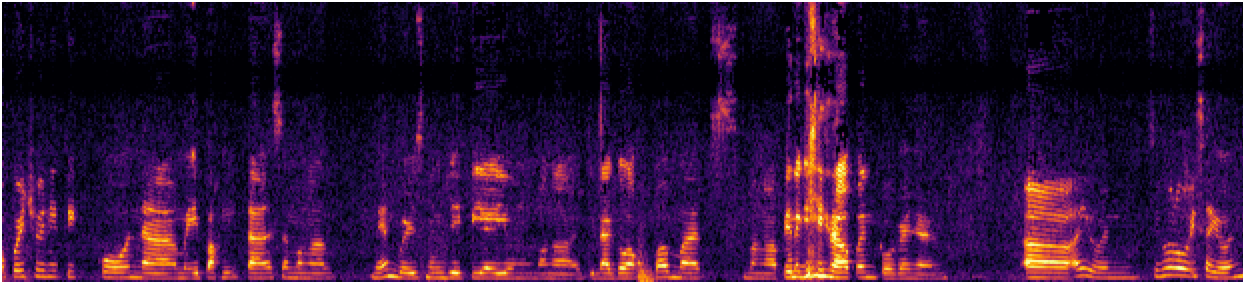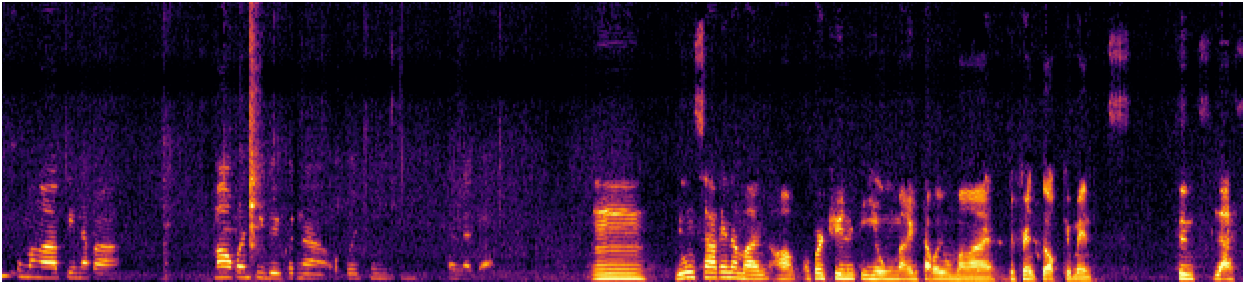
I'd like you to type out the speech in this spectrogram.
opportunity ko na maipakita sa mga members ng JPI yung mga ginagawa kong pubmats, mga pinaghihirapan ko, ganyan. Uh, ayun. Siguro isa yon sa mga pinaka mako-consider ko na opportunity talaga? Mm, yung sa akin naman, um, opportunity yung makita ko yung mga different documents. Since last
